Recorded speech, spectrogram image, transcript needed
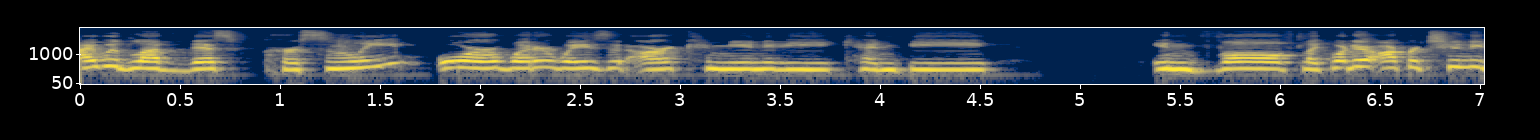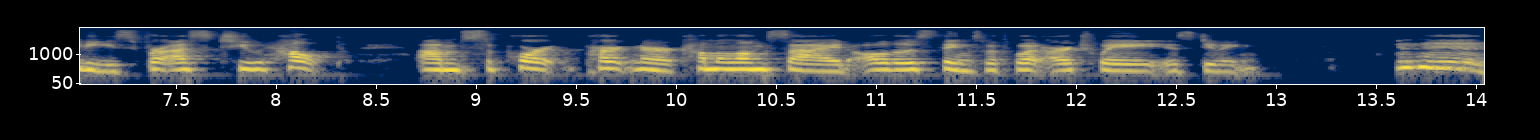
I would love this personally, or what are ways that our community can be involved? Like what are opportunities for us to help, um, support, partner, come alongside, all those things with what Archway is doing? Mm-hmm.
